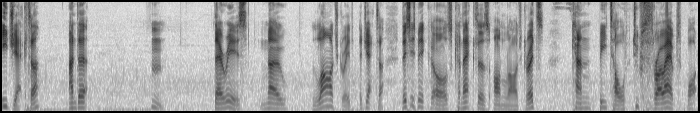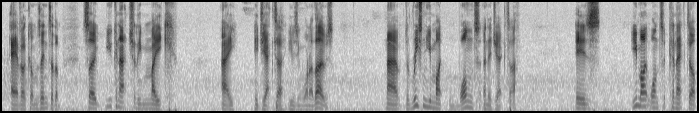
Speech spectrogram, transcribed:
ejector, and a... Hmm. There is no large grid ejector. This is because connectors on large grids can be told to throw out whatever comes into them. So you can actually make a ejector using one of those. Now, the reason you might want an ejector is you might want to connect up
